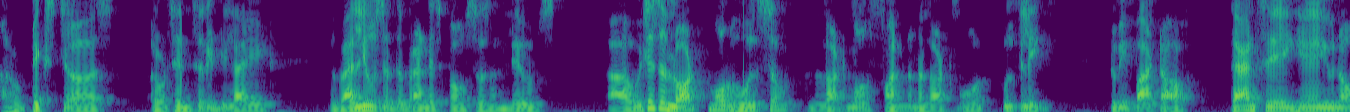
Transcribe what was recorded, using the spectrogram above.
around textures, around sensory delight, the values that the brand espouses and lives, uh, which is a lot more wholesome, a lot more fun, and a lot more fulfilling to be part of than saying, hey, you know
